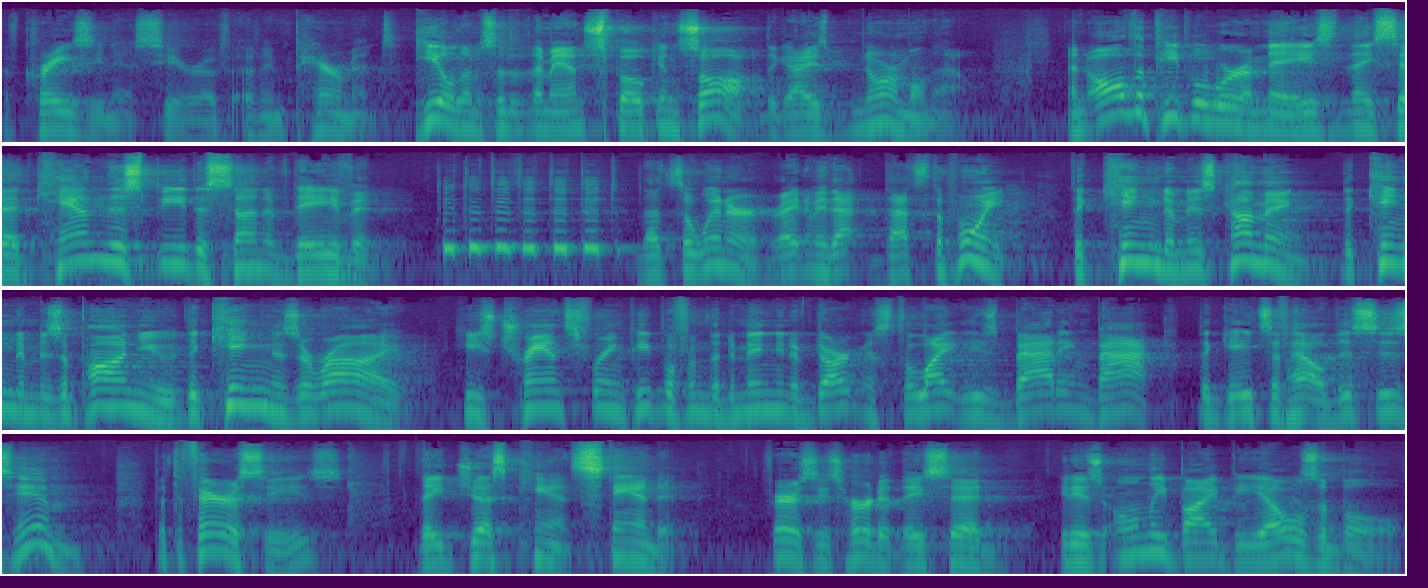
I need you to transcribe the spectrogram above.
of craziness here, of, of impairment. Healed him so that the man spoke and saw. The guy's normal now. And all the people were amazed, and they said, Can this be the son of David? That's the winner, right? I mean, that, that's the point. The kingdom is coming. The kingdom is upon you. The king has arrived. He's transferring people from the dominion of darkness to light. He's batting back the gates of hell. This is him. But the Pharisees, they just can't stand it. Pharisees heard it. They said, It is only by Beelzebul,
